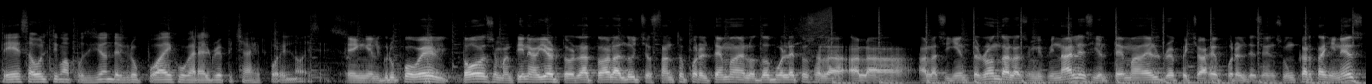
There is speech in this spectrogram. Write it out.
de esa última posición del grupo A y jugará el repechaje por el no descenso. En el grupo B todo se mantiene abierto, ¿verdad? Todas las luchas, tanto por el tema de los dos boletos a la, a la, a la siguiente ronda, a las semifinales y el tema del repechaje por el descenso. Un cartaginés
